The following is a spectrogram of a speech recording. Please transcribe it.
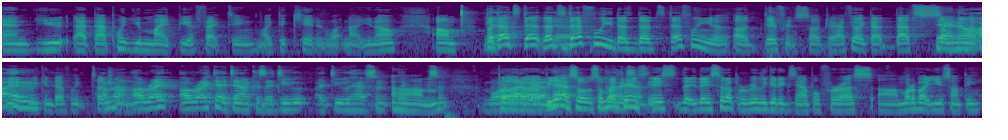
and you at that point you might be affecting like the kid and whatnot you know um, but Yeah, that's de- that's yeah. definitely that's that's definitely a, a different subject i feel like that that's Yeah, something no, that we, we can definitely touch I'm, on I'll write I'll write that down because I do I do have some, like, Um, some more. but uh, but yeah so so Go my ahead, parents Santi. they they set up a really good example for us um, what about you santi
